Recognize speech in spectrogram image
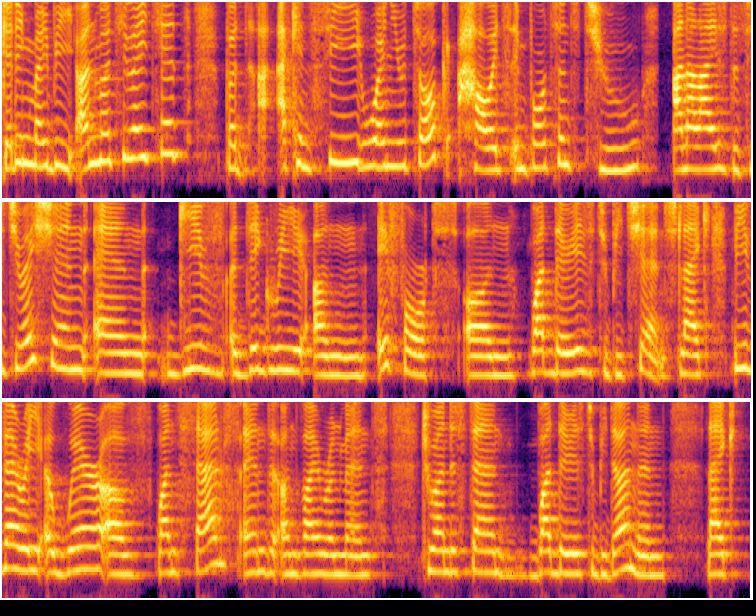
getting maybe unmotivated. But I can see when you talk how it's important to analyze the situation and give a degree on effort on what there is to be changed. Like be very aware of oneself and the environment to understand what there is to be done and like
